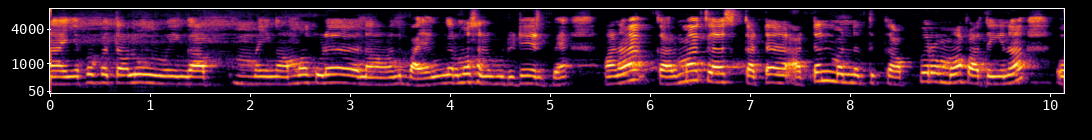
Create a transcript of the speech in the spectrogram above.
நான் எப்போ பார்த்தாலும் எங்கள் அப் எங்கள் அம்மா கூட நான் வந்து பயங்கரமாக சண்டை போட்டுகிட்டே இருப்பேன். ஆனால் கர்மா கிளாஸ் கட்ட அட்டன் பண்ணதுக்கு அப்புறமா பார்த்தீங்கன்னா ஓ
